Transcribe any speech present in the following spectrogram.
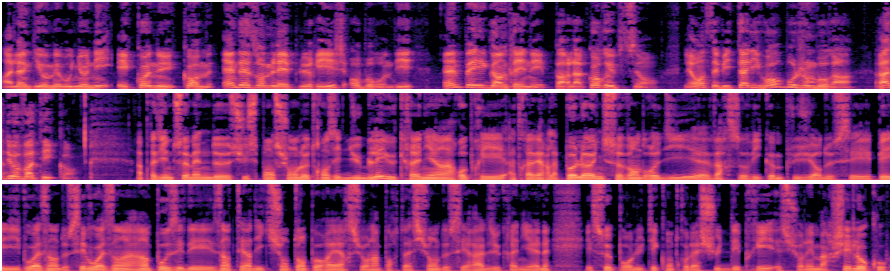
Alain Guillaume Bugnoni est connu comme un des hommes les plus riches au Burundi, un pays gangréné par la corruption. Léon Sebitaliho, Bujumbura, Radio Vatican. Après une semaine de suspension, le transit du blé ukrainien a repris à travers la Pologne ce vendredi. Varsovie, comme plusieurs de ses pays voisins, de ses voisins, a imposé des interdictions temporaires sur l'importation de céréales ukrainiennes, et ce pour lutter contre la chute des prix sur les marchés locaux.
